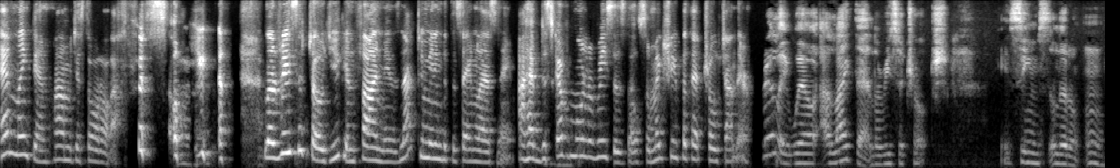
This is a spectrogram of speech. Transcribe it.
and LinkedIn. I'm just throw it all out. so, you know, Larisa Troche, you can find me. There's not too many with the same last name. I have discovered more Larisas though. So make sure you put that Troche on there. Really? Well, I like that, Larisa Troche. It seems a little. Mm.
